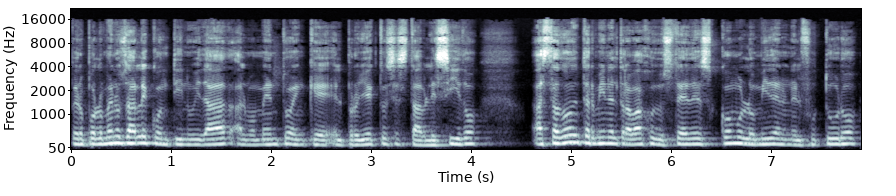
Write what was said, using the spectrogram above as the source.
pero por lo menos darle continuidad al momento en que el proyecto es establecido. ¿Hasta dónde termina el trabajo de ustedes? ¿Cómo lo miden en el futuro?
